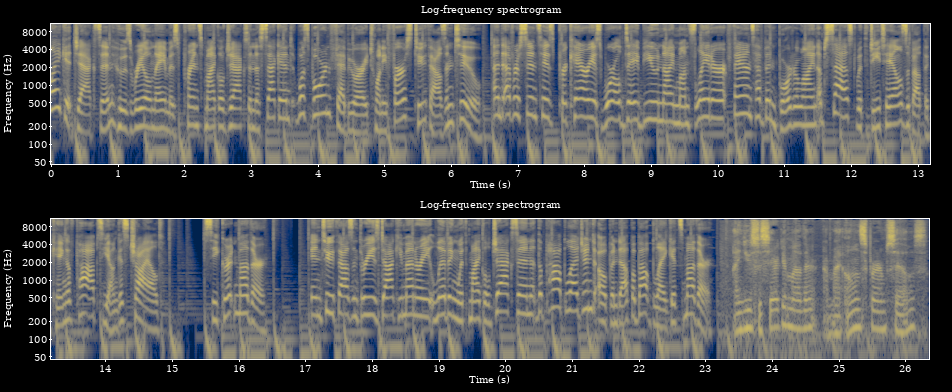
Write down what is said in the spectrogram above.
Blanket Jackson, whose real name is Prince Michael Jackson II, was born February 21, 2002. And ever since his precarious world debut nine months later, fans have been borderline obsessed with details about the King of Pop's youngest child. Secret Mother in 2003's documentary Living with Michael Jackson, the pop legend opened up about Blanket's mother. I used a surrogate mother or my own sperm cells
